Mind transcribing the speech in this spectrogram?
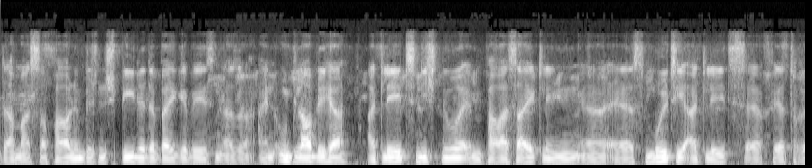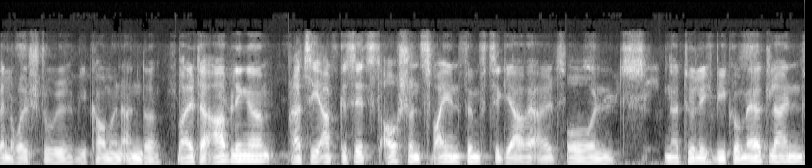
damals noch Paralympischen Spiele dabei gewesen. Also ein unglaublicher Athlet, nicht nur im Paracycling, äh, er ist Multiathlet, er fährt Rennrollstuhl wie kaum ein anderer. Walter Ablinger hat sie abgesetzt, auch schon 52 Jahre alt. Und natürlich Vico Merklein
